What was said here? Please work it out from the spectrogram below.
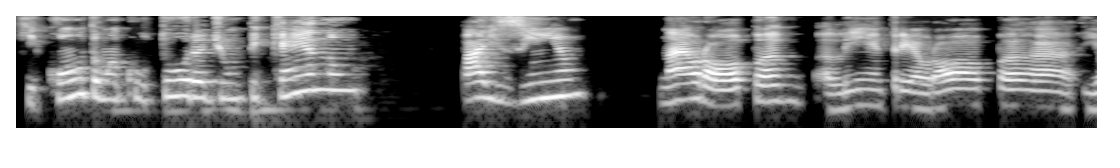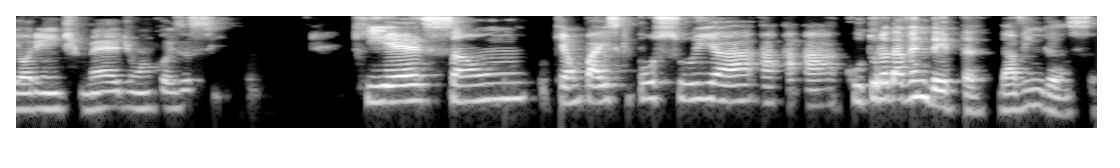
que conta uma cultura de um pequeno paizinho na Europa, ali entre Europa e Oriente Médio, uma coisa assim. Que é, são, que é um país que possui a, a, a cultura da vendetta, da vingança.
